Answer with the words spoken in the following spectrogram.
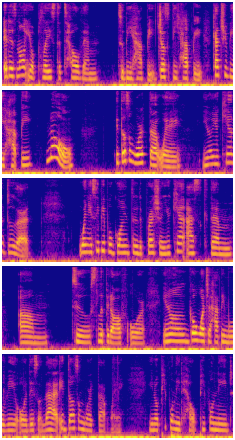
It is not your place to tell them to be happy. Just be happy. Can't you be happy? No. It doesn't work that way. You know, you can't do that. When you see people going through depression, you can't ask them um, to slip it off or, you know, go watch a happy movie or this or that. It doesn't work that way. You know, people need help. People need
